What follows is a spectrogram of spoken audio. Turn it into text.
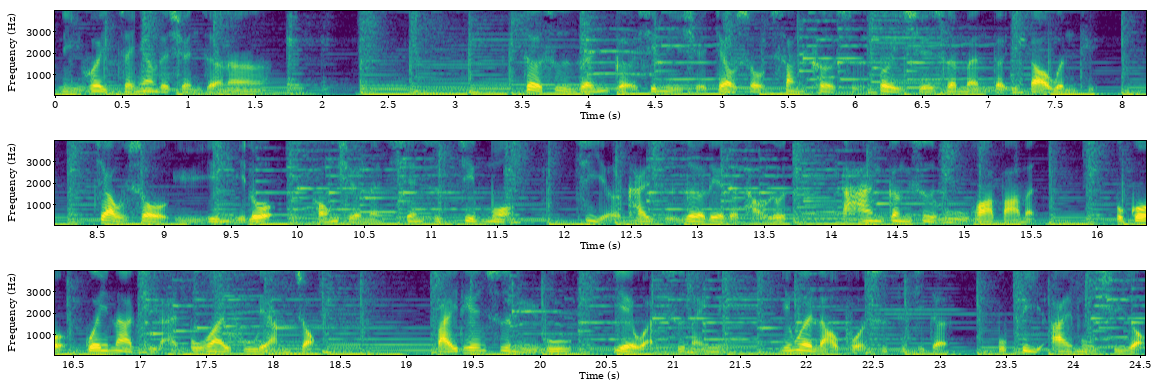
你会怎样的选择呢？这是人格心理学教授上课时对学生们的一道问题。教授语音一落，同学们先是静默，继而开始热烈的讨论，答案更是五花八门。不过归纳起来，不外乎两种：白天是女巫，夜晚是美女，因为老婆是自己的，不必爱慕虚荣。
